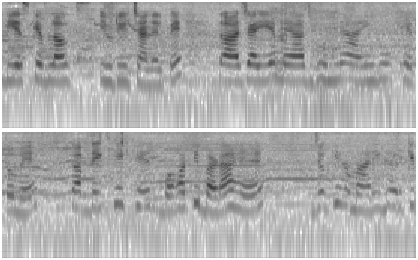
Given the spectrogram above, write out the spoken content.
D S K blogs YouTube channel पे तो आज आइए, मैं आज घूमने आई हूँ खेतों में तो आप देखिए, खेत बहुत ही बड़ा है, जो कि हमारी घर के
